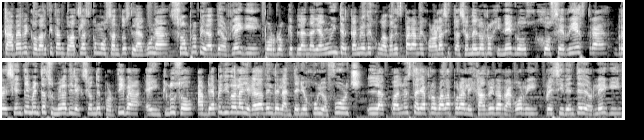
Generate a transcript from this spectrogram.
Cabe recordar que tanto Atlas como Santos Laguna son propiedad de Orlegui, por lo que planearían un intercambio de jugadores para mejorar la situación de los rojinegros. José Riestra recientemente asumió la dirección deportiva e incluso habría pedido la llegada del delantero Julio Furch, la cual no estaría aprobada por Alejandro Irarragorri, presidente de Orlegui,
